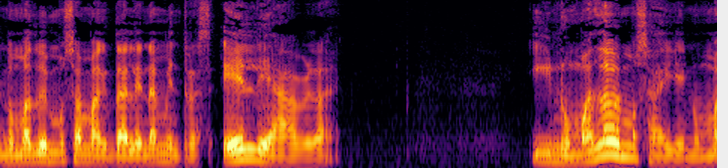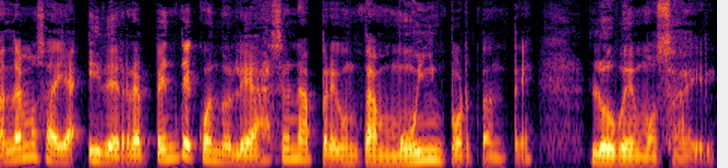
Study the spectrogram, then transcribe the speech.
nomás vemos a Magdalena mientras él le habla y nomás la vemos a ella, nomás la vemos a ella, y de repente cuando le hace una pregunta muy importante, lo vemos a él.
